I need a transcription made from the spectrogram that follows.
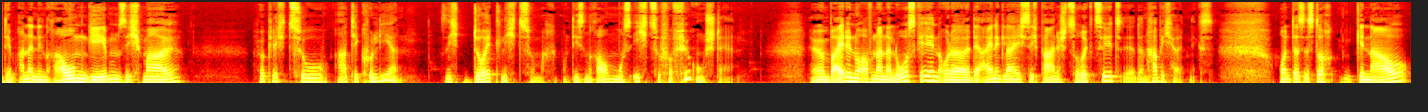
Und dem anderen den Raum geben, sich mal wirklich zu artikulieren, sich deutlich zu machen. Und diesen Raum muss ich zur Verfügung stellen. Wenn beide nur aufeinander losgehen oder der eine gleich sich panisch zurückzieht, dann habe ich halt nichts. Und das ist doch genau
